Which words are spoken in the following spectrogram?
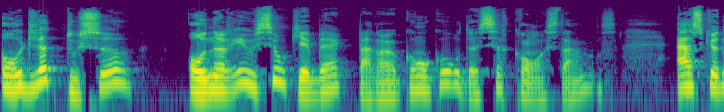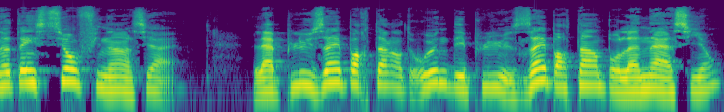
au-delà de tout ça, on a réussi au Québec, par un concours de circonstances, à ce que notre institution financière, la plus importante ou une des plus importantes pour la nation,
